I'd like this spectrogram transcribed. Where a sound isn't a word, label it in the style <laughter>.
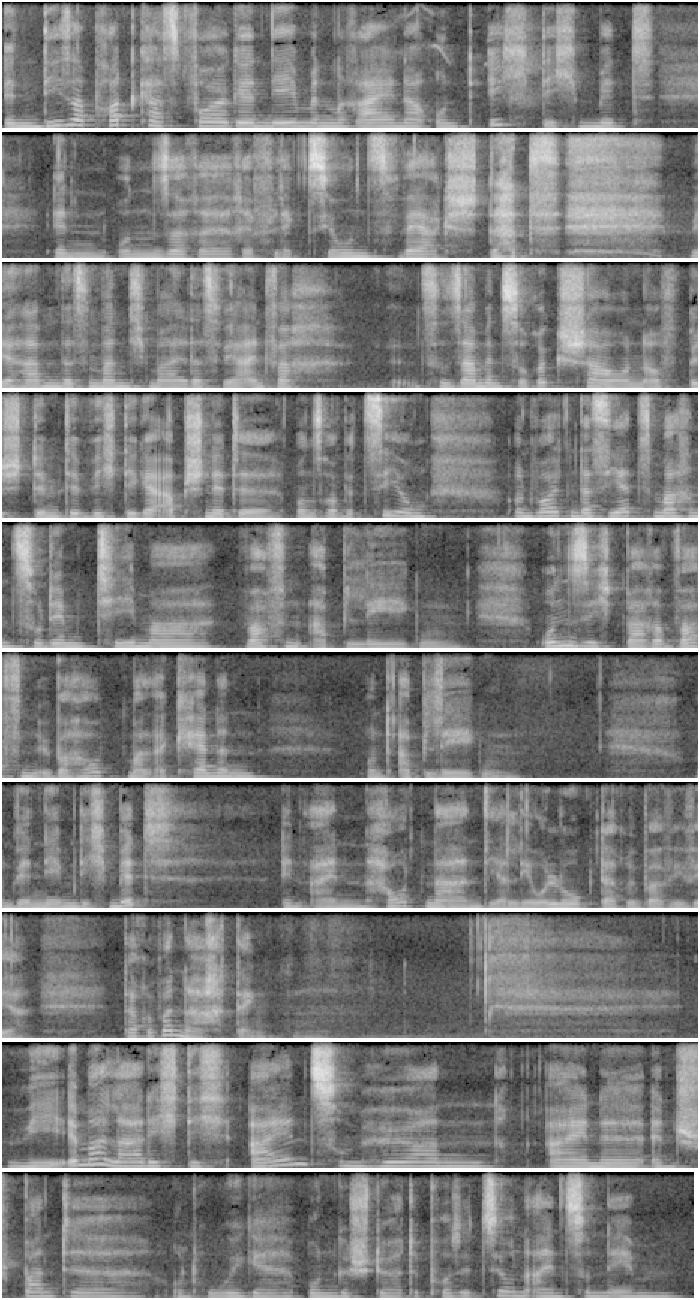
In dieser Podcast-Folge nehmen Rainer und ich dich mit in unsere Reflexionswerkstatt. Wir haben das manchmal, dass wir einfach zusammen zurückschauen auf bestimmte wichtige Abschnitte unserer Beziehung und wollten das jetzt machen zu dem Thema Waffen ablegen, unsichtbare Waffen überhaupt mal erkennen und ablegen. Und wir nehmen dich mit in einen hautnahen Dialog darüber, wie wir darüber nachdenken. Wie immer lade ich dich ein zum Hören eine entspannte und ruhige, ungestörte Position einzunehmen,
